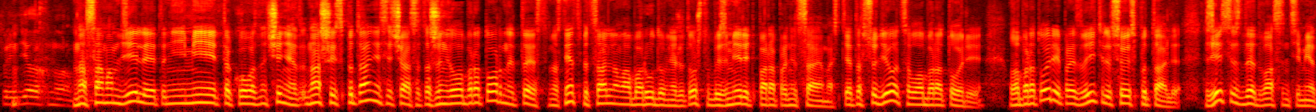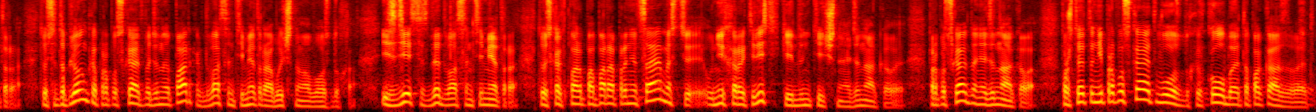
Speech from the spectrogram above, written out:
В пределах норм. на самом деле это не имеет такого значения. Наши испытания сейчас, это же не лабораторный тест. У нас нет специального оборудования для того, чтобы измерить паропроницаемость. Это все делается в лаборатории. В лаборатории производители все испытали. Здесь SD 2 сантиметра. То есть эта пленка пропускает водяной пар как 2 сантиметра обычного воздуха. И здесь SD 2 сантиметра. То есть как по паропроницаемости у них характеристики идентичные, одинаковые. Пропускают они одинаково. Потому что это не пропускает воздух, и в колба это показывает.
